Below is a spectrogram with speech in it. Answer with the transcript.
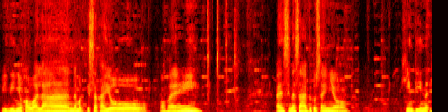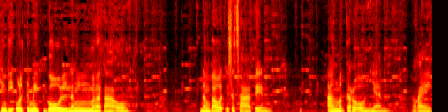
Hindi nyo kawalan na mag-isa kayo. Okay? Ay, sinasabi ko sa inyo, hindi hindi ultimate goal ng mga tao ng bawat isa sa atin ang magkaroon yan. Okay?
